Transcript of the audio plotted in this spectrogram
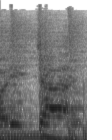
boy, Jack.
